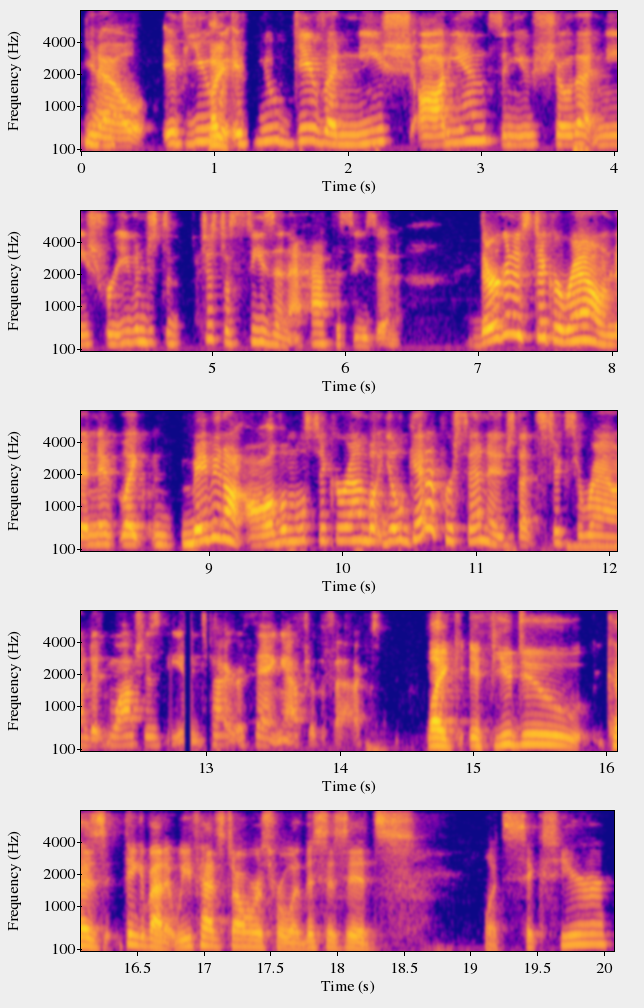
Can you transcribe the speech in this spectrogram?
You Yeah. know if you Like- if you give a niche audience and you show that niche for even just a, just a season a half a season they're gonna stick around. And if like maybe not all of them will stick around but you'll get a percentage that sticks around and watches the entire thing after the fact like if you do because think about it we've had star wars for what this is its what sixth year?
